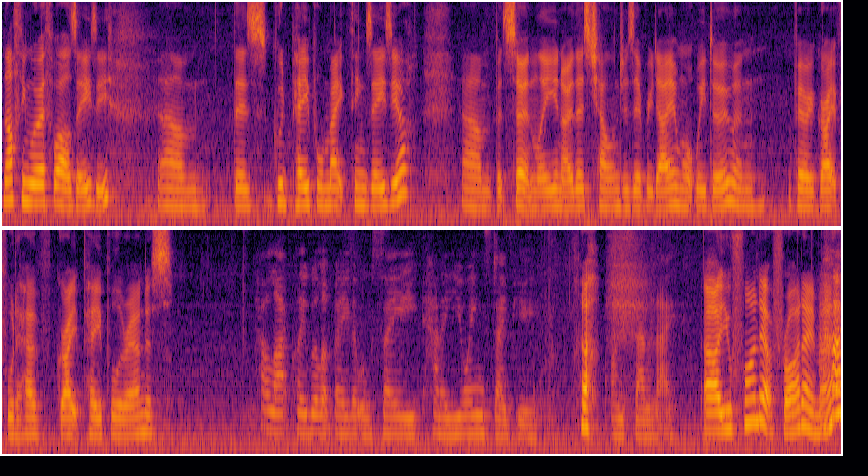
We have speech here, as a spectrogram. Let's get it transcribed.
Nothing worthwhile is easy. Um, there's good people make things easier, um, but certainly you know there's challenges every day in what we do, and very grateful to have great people around us. How likely will it be that we'll see Hannah Ewings debut on Saturday? Uh, you'll find out Friday, mate.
